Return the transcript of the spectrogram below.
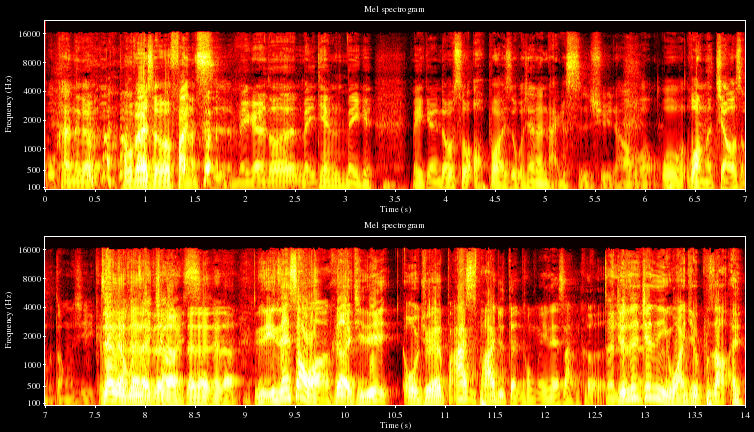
我看那个 professor 都烦死了，每个人都每天每个。每个人都说哦，不好意思，我现在在哪个时区，然后我我忘了交什么东西。真的真的真的真的真的，你你在上网课，其实我觉得八十趴就等同没在上课了，就是就是你完全不知道哎、欸、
